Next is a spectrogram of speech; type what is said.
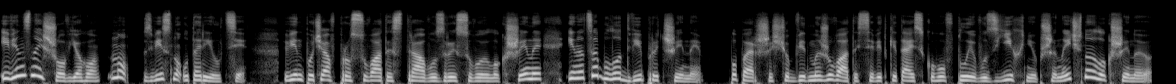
і він знайшов його, ну, звісно, у тарілці. Він почав просувати страву з рисової локшини, і на це було дві причини. По-перше, щоб відмежуватися від китайського впливу з їхньою пшеничною локшиною,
